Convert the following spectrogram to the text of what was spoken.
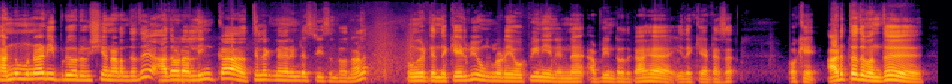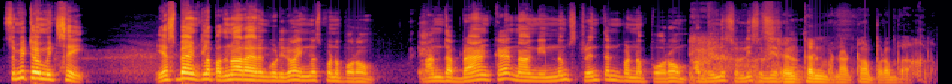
கண்ணு முன்னாடி இப்படி ஒரு விஷயம் நடந்தது. அதோட லிங்கா திலக் நகர் இண்டஸ்ட்ரீஸ்ன்றதுனால உங்கள்கிட்ட இந்த கேள்வி உங்களுடைய ஒப்பீனியன் என்ன அப்படின்றதுக்காக இதை கேட்டேன் சார் ஓகே அடுத்தது வந்து சுமிட்டோ மிட்சை எஸ் பேங்க்ல பதினாறாயிரம் கோடி ரூபாய் இன்வெஸ்ட் பண்ண போறோம். அந்த பேங்க்கை நாங்க இன்னும் ஸ்ட்ரென்தன் பண்ண போறோம் அப்படின்னு சொல்லி சொல்லியிருக்காங்க. ஸ்ட்ரென்தன் பண்ணட்டும் அப்புறம் பார்க்கலாம்.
